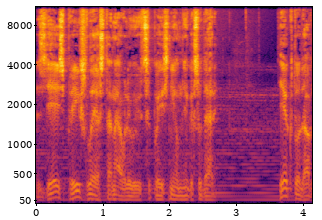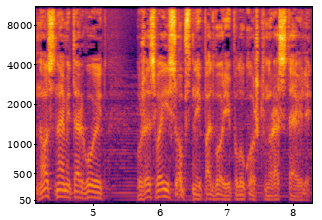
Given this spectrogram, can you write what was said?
«Здесь пришлые останавливаются», — пояснил мне государь. Те, кто давно с нами торгует, уже свои собственные подворья по Лукошкину расставили.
